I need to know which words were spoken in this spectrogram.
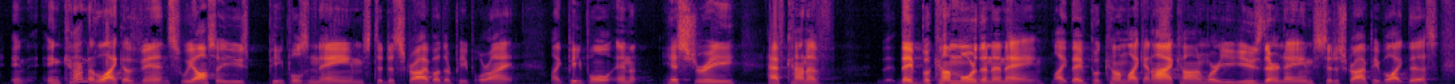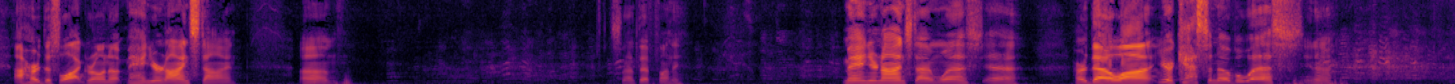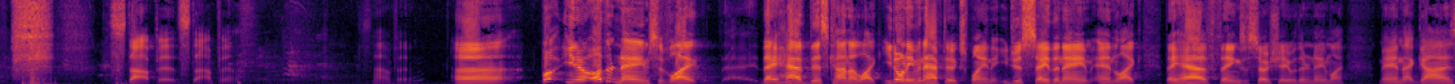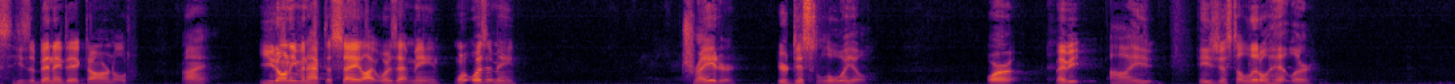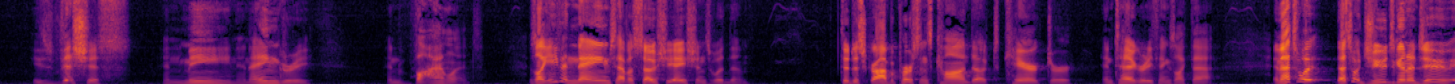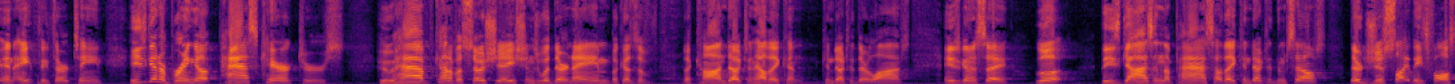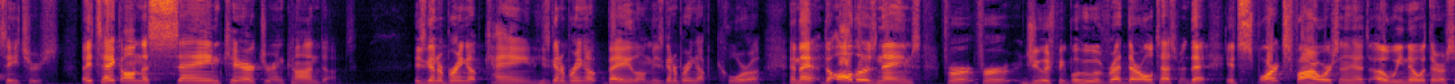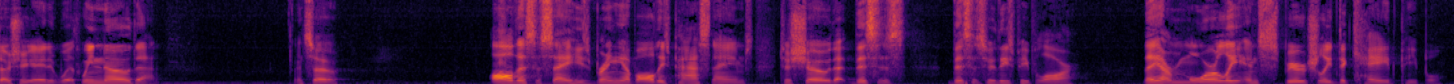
In, in kind of like events, we also use people's names to describe other people, right? Like people in history have kind of they've become more than a name. Like they've become like an icon where you use their names to describe people like this. I heard this a lot growing up. Man, you're an Einstein. Um, it's not that funny. Man, you're an Einstein, Wes. Yeah. Heard that a lot. You're a Casanova, Wes. You know. stop it. Stop it. Stop it. Uh, but, you know, other names have like they have this kind of like, you don't even have to explain it. You just say the name, and like they have things associated with their name, like, man, that guy's, he's a Benedict Arnold, right? You don't even have to say, like, what does that mean? What, does it mean? Traitor. You're disloyal. Or maybe, oh, he, he's just a little Hitler. He's vicious and mean and angry and violent. It's like even names have associations with them to describe a person's conduct, character, integrity, things like that. And that's what, that's what Jude's going to do in 8 through 13. He's going to bring up past characters who have kind of associations with their name because of the conduct and how they con- conducted their lives. And he's going to say, look, these guys in the past, how they conducted themselves, they're just like these false teachers. They take on the same character and conduct. He's going to bring up Cain. He's going to bring up Balaam. He's going to bring up Korah. And they, the, all those names for, for Jewish people who have read their Old Testament, that it sparks fireworks in their heads. Oh, we know what they're associated with. We know that. And so, all this to say, he's bringing up all these past names to show that this is, this is who these people are. They are morally and spiritually decayed people.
